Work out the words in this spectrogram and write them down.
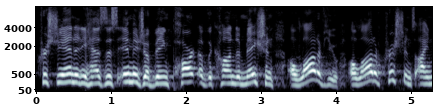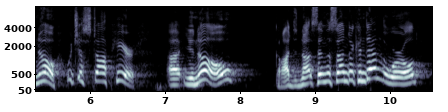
Christianity, has this image of being part of the condemnation. A lot of you, a lot of Christians I know, would just stop here. Uh, you know, God did not send the Son to condemn the world,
